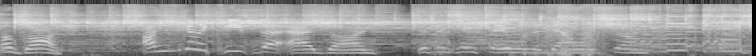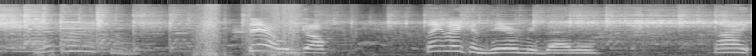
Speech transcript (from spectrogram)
Oh gosh. I'm just gonna keep the ads on just in case they want to download some. What kind of? There we go. think they can hear me better. Right.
